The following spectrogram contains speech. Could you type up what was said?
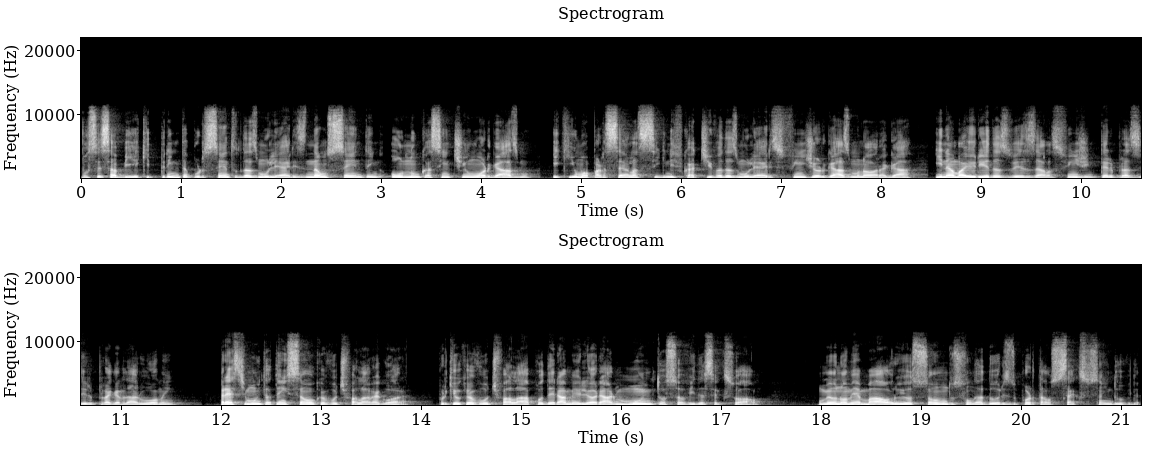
Você sabia que 30% das mulheres não sentem ou nunca sentiam um orgasmo e que uma parcela significativa das mulheres finge orgasmo na hora H e na maioria das vezes elas fingem ter prazer para agradar o homem? Preste muita atenção ao que eu vou te falar agora, porque o que eu vou te falar poderá melhorar muito a sua vida sexual. O meu nome é Mauro e eu sou um dos fundadores do portal Sexo Sem Dúvida,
